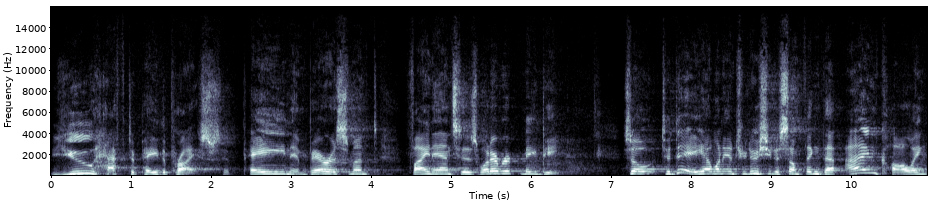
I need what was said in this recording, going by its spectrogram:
you have to pay the price pain, embarrassment, finances, whatever it may be. So today I want to introduce you to something that I'm calling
